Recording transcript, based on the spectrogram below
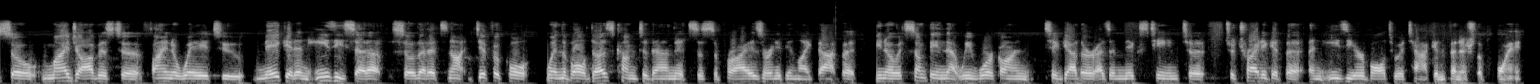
So my job is to find a way to make it an easy setup so that it's not difficult when the ball does come to them, it's a surprise or anything like that. But you know, it's something that we work on together as a mixed team to to try to get the an easier ball to attack and finish the point.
